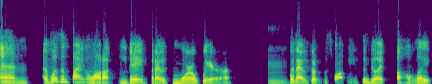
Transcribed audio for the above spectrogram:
And I wasn't buying a lot on eBay, but I was more aware Mm. when I would go to the swap meets and be like, oh, like,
